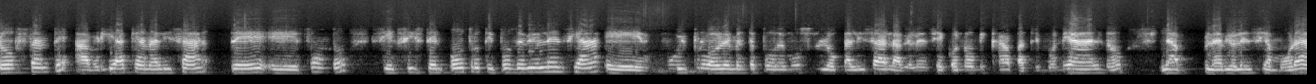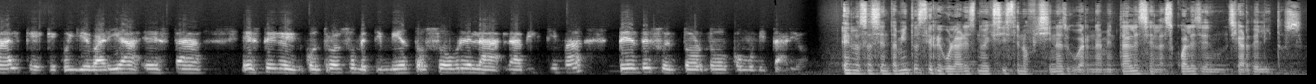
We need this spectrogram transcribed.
No obstante, habría que analizar de eh, fondo si existen otros tipos de violencia, eh, muy probablemente podemos localizar la violencia económica, patrimonial, ¿no? La, la violencia moral que, que conllevaría esta, este control, sometimiento sobre la, la víctima desde su entorno comunitario. En los asentamientos irregulares no existen oficinas gubernamentales en las cuales denunciar delitos.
